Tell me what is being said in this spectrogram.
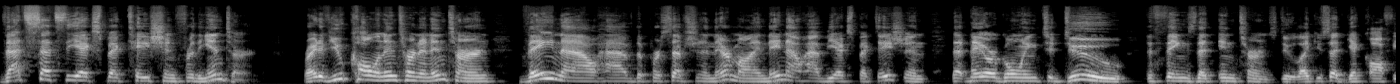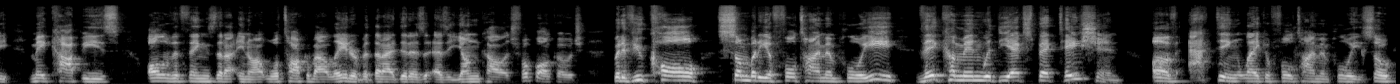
that sets the expectation for the intern, right? If you call an intern an intern, they now have the perception in their mind, they now have the expectation that they are going to do the things that interns do. Like you said, get coffee, make copies, all of the things that I, you know, we'll talk about later, but that I did as, as a young college football coach. But if you call somebody a full time employee, they come in with the expectation of acting like a full-time employee. So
